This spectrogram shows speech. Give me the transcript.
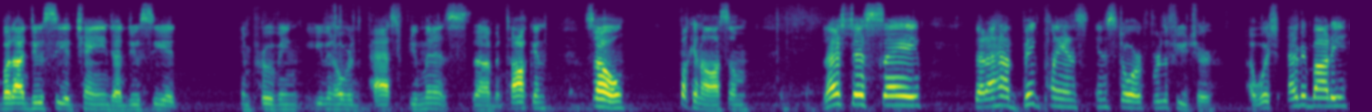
But I do see a change. I do see it improving even over the past few minutes that I've been talking. So, fucking awesome. Let's just say that I have big plans in store for the future. I wish everybody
